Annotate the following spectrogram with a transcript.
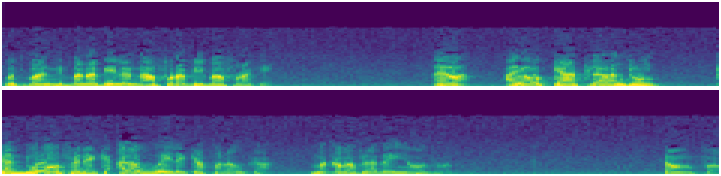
وتما ني لنا فربي بافراك ايوا ايو كاتلانتون كدوو فنك على ويلك فراوكا ما قبا فلا بين يوزر تنفع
